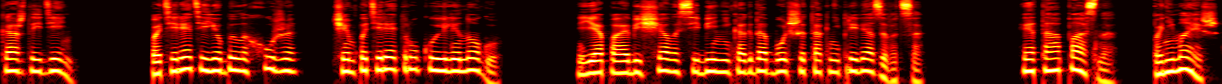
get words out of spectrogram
«Каждый день. Потерять ее было хуже, чем потерять руку или ногу. Я пообещала себе никогда больше так не привязываться. Это опасно, понимаешь?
